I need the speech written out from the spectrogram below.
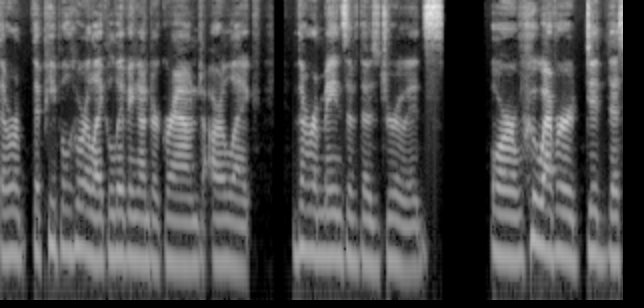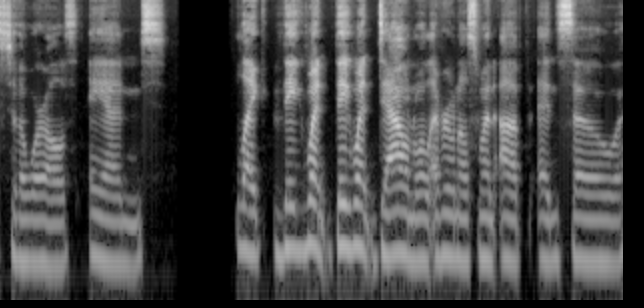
the, the people who are like living underground are like the remains of those druids or whoever did this to the world and like they went they went down while everyone else went up and so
